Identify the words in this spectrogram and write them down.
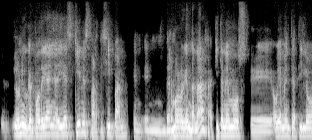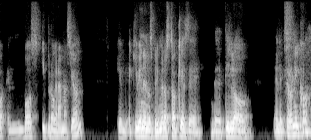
lo único que podría añadir es quiénes participan en, en Der Morgen Danach. Aquí tenemos, eh, obviamente, a Tilo en voz y programación, aquí vienen los primeros toques de, de Tilo electrónico.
